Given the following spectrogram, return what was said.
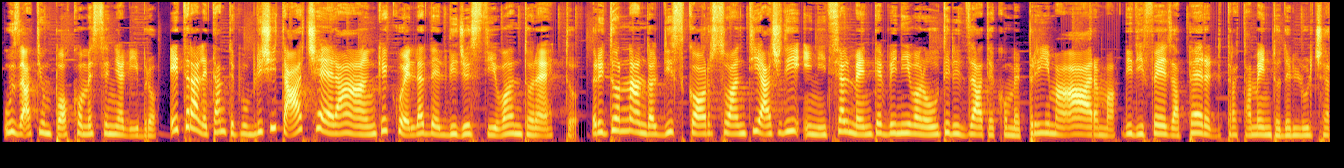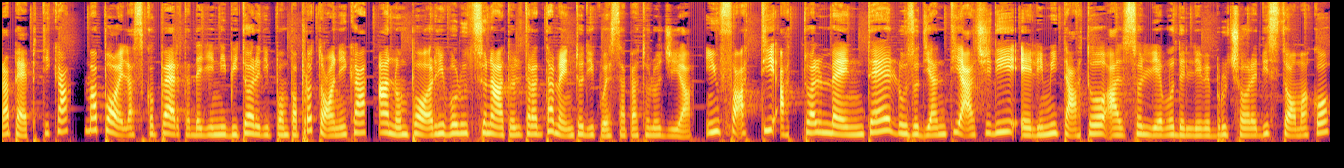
usati un po' come segnalibro. E tra le tante pubblicità c'era anche quella del digestivo Antonetto. Ritornando al discorso antiacidi, inizialmente venivano utilizzate come prima prima arma di difesa per il trattamento dell'ulcera peptica, ma poi la scoperta degli inibitori di pompa protonica hanno un po' rivoluzionato il trattamento di questa patologia. Infatti, attualmente l'uso di antiacidi è limitato al sollievo del lieve bruciore di stomaco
